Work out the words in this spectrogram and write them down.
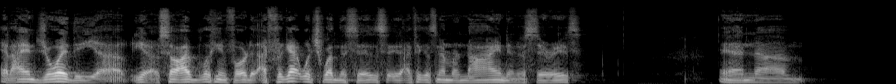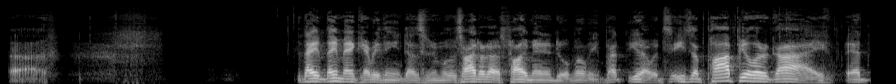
And I enjoy the uh, you know, so I'm looking forward to I forget which one this is. I think it's number nine in a series. And um, uh, they they make everything he does in a movie. So I don't know. It's probably made into a movie, but you know, it's he's a popular guy, and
